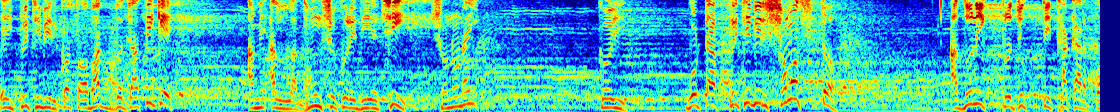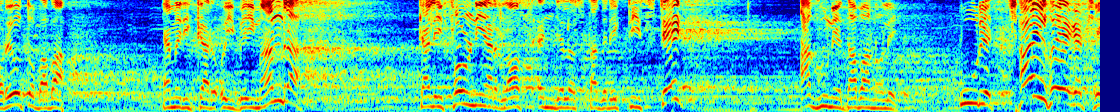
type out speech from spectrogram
এই পৃথিবীর কত অবাধ্য জাতিকে আমি আল্লাহ ধ্বংস করে দিয়েছি, শোনো নাই? কই, গোটা পৃথিবীর সমস্ত আধুনিক প্রযুক্তি থাকার পরেও তো বাবা, আমেরিকার ওই বেইমানরা ক্যালিফোর্নিয়ার লস অ্যাঞ্জেলস তাদের একটি স্টেট আগুনে দাবানলে পুরে ছাই হয়ে গেছে।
